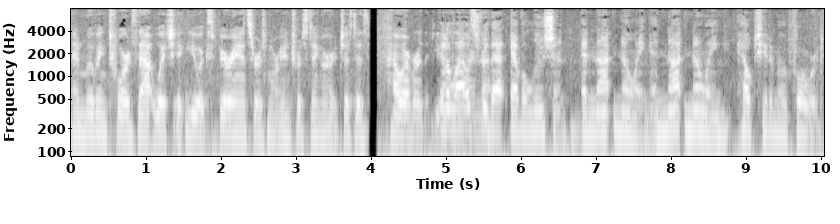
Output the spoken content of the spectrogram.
And moving towards that which you experience or is more interesting or it just is however that you it allows for that, that evolution mm-hmm. and not knowing and not knowing helps you to move forward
